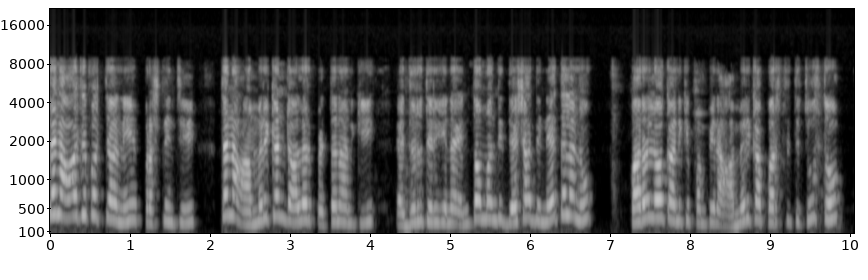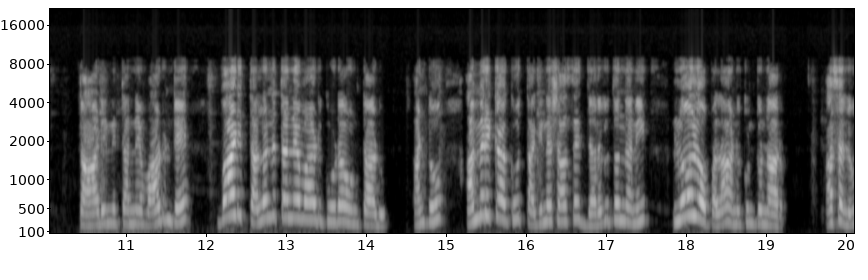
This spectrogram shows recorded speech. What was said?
తన ఆధిపత్యాన్ని ప్రశ్నించి తన అమెరికన్ డాలర్ పెత్తనానికి ఎదురు తిరిగిన ఎంతో మంది దేశాధినేతలను పరలోకానికి పంపిన అమెరికా పరిస్థితి చూస్తూ తాడిని తన్నేవాడుంటే వాడి తలను తన్నేవాడు కూడా ఉంటాడు అంటూ అమెరికాకు తగిన శాస్త్రే జరుగుతుందని లోపల అనుకుంటున్నారు. అసలు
